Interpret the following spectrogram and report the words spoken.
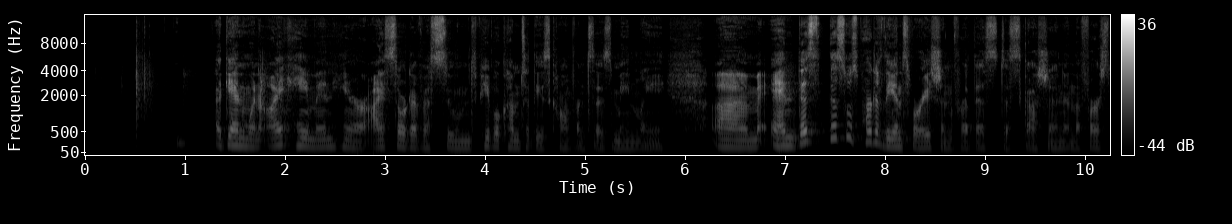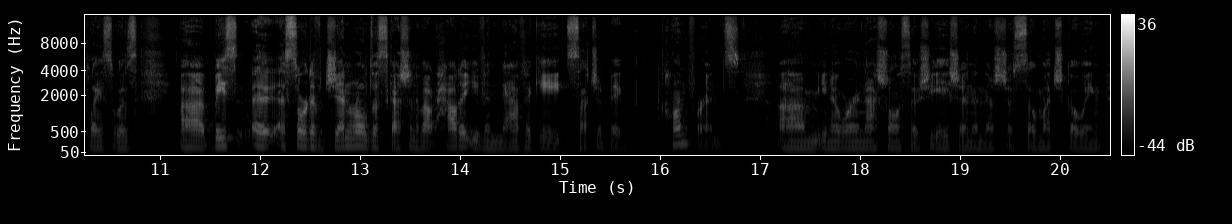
again, when I came in here, I sort of assumed people come to these conferences mainly, um, and this this was part of the inspiration for this discussion in the first place was uh, base, a, a, sort of general discussion about how to even navigate such a big conference. Um, you know, we're a national association, and there's just so much going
